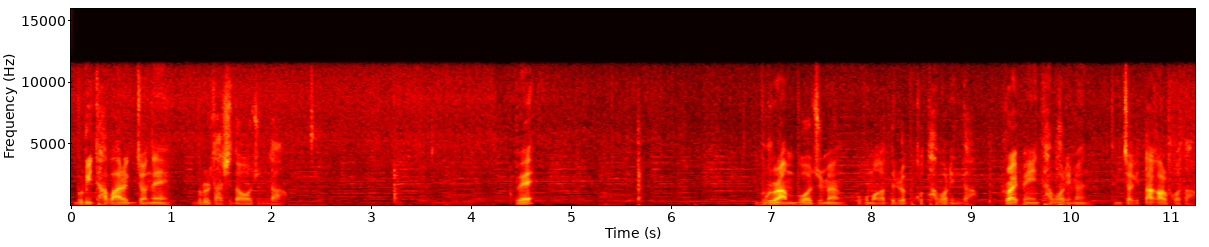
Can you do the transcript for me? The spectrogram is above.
물이 다 마르기 전에 물을 다시 넣어준다. 왜? 물을 안 부어주면 고구마가 늘러붙고 타버린다. 프라이팬이 타버리면 등짝이 따가울 거다.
